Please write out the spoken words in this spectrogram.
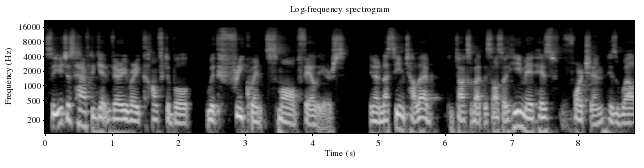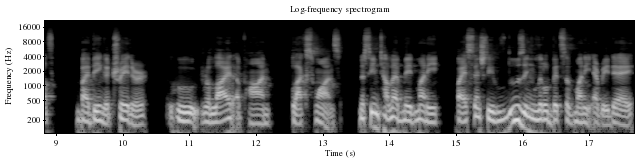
So you just have to get very, very comfortable with frequent small failures. You know, Nassim Taleb talks about this also. He made his fortune, his wealth, by being a trader who relied upon black swans. Nassim Taleb made money by essentially losing little bits of money every day.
